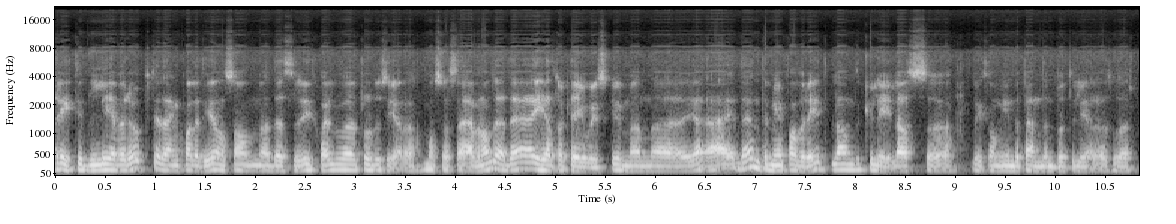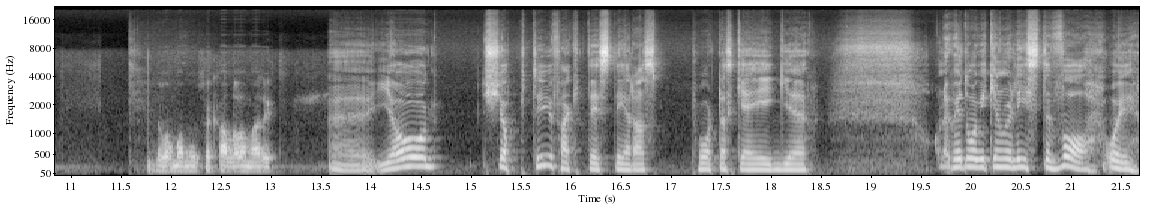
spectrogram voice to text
riktigt lever upp till den kvaliteten som Desert själv producerar. Måste jag säga. Även om det, det är helt okej okay whisky, men uh, jag, det är inte min favorit bland Kulilas liksom independent buteljerare. Sådär. Det vad man nu ska kalla dem här riktigt. Jag köpte ju faktiskt deras Port Escague jag kommer inte ihåg vilken release det var. Oj,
